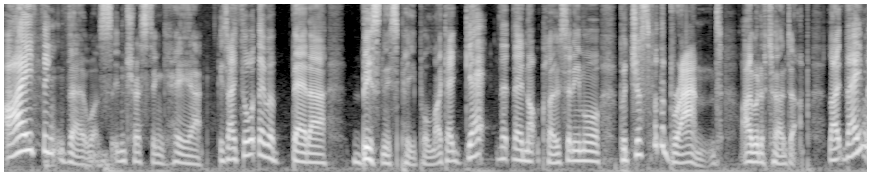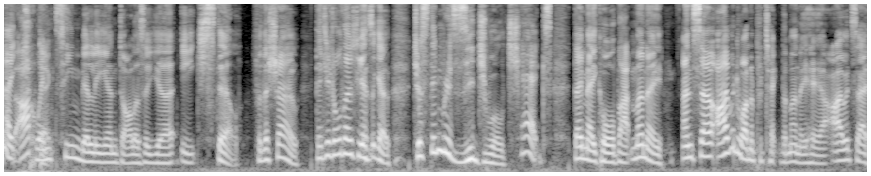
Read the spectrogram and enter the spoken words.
I think, though, what's interesting here is I thought they were better business people. Like, I get that they're not close anymore, but just for the brand, I would have turned up. Like, they make $20 million a year each still for the show. They did all those years ago. Just in residual checks, they make all that money. And so I would want to protect the money here. I would say,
